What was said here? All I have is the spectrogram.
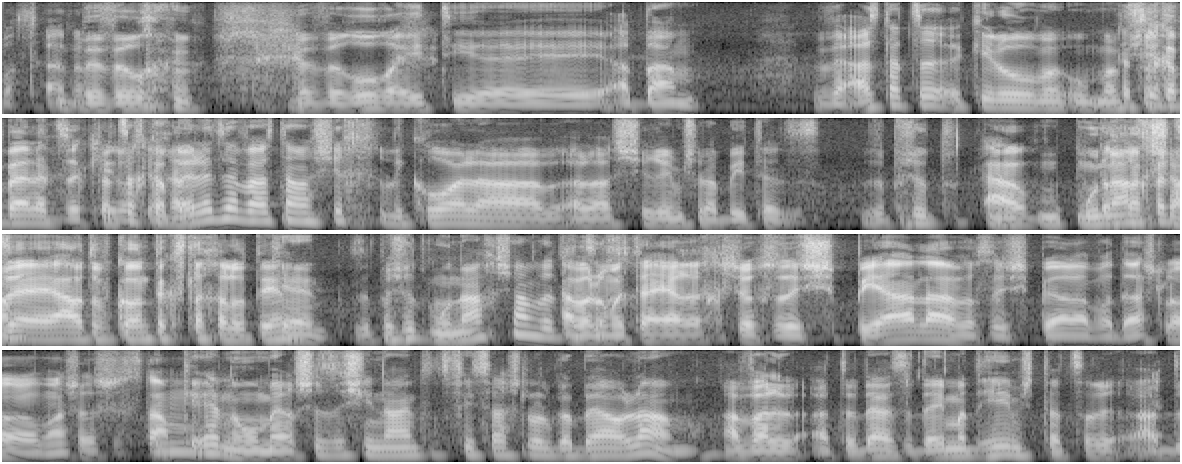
אותנו. בבירור, ראיתי אה, עב"ם. ואז אתה צריך, כאילו, הוא אתה ממשיך... צריך לקבל את זה, אתה כאילו. צריך לקבל את זה, ואז אתה ממשיך לקרוא על, ה, על השירים של הביטלס. זה פשוט אה, מונח דוחף שם. את זה out of context לחלוטין? כן, זה פשוט מונח שם, אבל הוא צריך... מתאר איך שזה השפיע עליו, איך זה השפיע על העבודה שלו, או משהו שסתם... כן, הוא אומר שזה שינה את התפיסה שלו לגבי העולם. אבל אתה יודע, זה די מדהים שאתה צריך, עד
